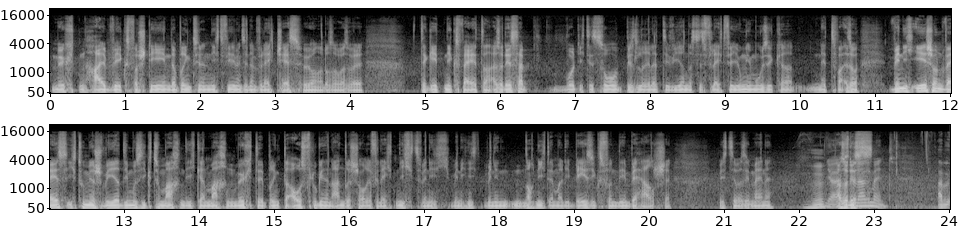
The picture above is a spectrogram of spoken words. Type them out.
möchten, halbwegs verstehen. Da bringt es ihnen nicht viel, wenn sie dann vielleicht Jazz hören oder sowas, weil da geht nichts weiter. Also deshalb wollte ich das so ein bisschen relativieren, dass das vielleicht für junge Musiker nicht war. Also wenn ich eh schon weiß, ich tue mir schwer, die Musik zu machen, die ich gern machen möchte, bringt der Ausflug in ein anderes Genre vielleicht nichts, wenn ich, wenn ich, nicht, wenn ich noch nicht einmal die Basics von dem beherrsche. Wisst ihr, was ich meine? ja, Also ist ein das- Argument. Aber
